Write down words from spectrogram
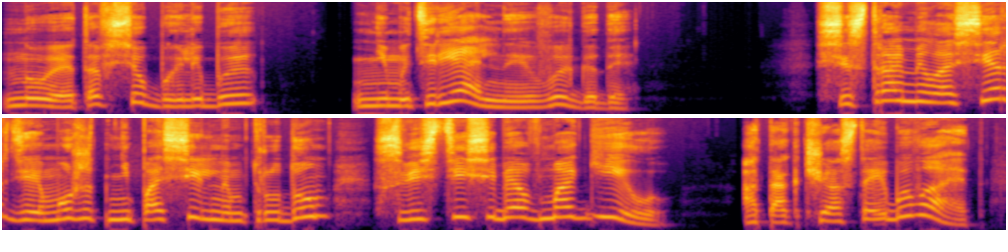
Но это все были бы нематериальные выгоды. Сестра милосердия может непосильным трудом свести себя в могилу, а так часто и бывает —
